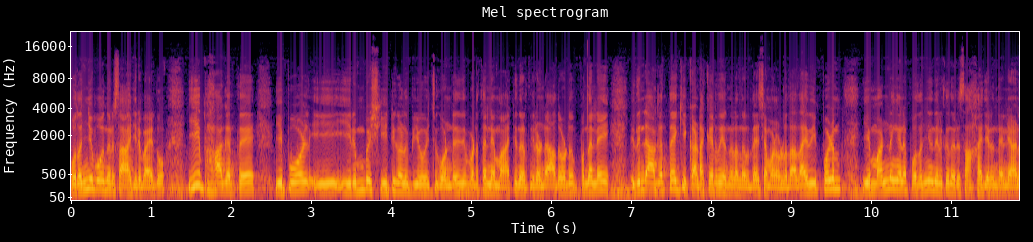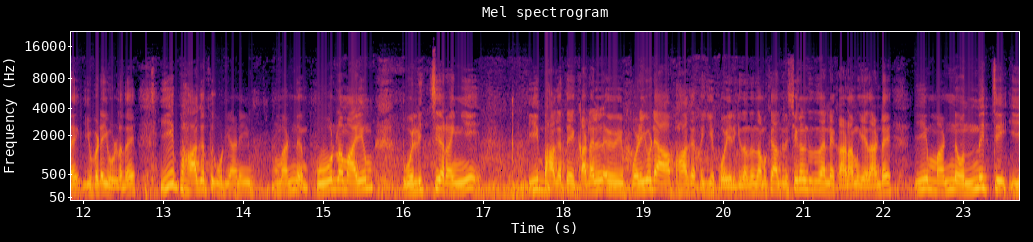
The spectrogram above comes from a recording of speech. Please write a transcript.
പുതഞ്ഞു പോകുന്ന ഒരു സാഹചര്യമായിരുന്നു. ഈ ഭാഗത്ത് ഇപ്പോൾ ഈ ഇരുമ്പ് ഷീറ്റുകൾ ഉപയോഗിച്ചുകൊണ്ട് ഇവിടെ തന്നെ മാറ്റി നിർത്തിയിട്ടുണ്ട്. അതോടൊപ്പം തന്നെ ഇതിന്റെ അകത്തേക്ക് കടക്കരുത് എന്നുള്ള നിർദ്ദേശമാണ് ഉള്ളത് അതായത് ഇപ്പോഴും ഈ മണ്ണ് ഇങ്ങനെ പുതഞ്ഞു നിൽക്കുന്ന ഒരു സാഹചര്യം തന്നെയാണ് ഇവിടെയുള്ളത്. ഈ ഭാഗത്ത് കൂടിയാണ് ഈ മണ്ണ് പൂർണമായും ഒലിച്ചിറങ്ങി ഈ ഭാഗത്തെ കടൽ പുഴയുടെ ആ ഭാഗത്തേക്ക് പോയിരിക്കുന്നത്. നമുക്ക് ആ ദൃശ്യങ്ങളിൽ നിന്ന് തന്നെ കാണാം. ഏതാണ്ട് ഈ മണ്ണ് ഒന്നിച്ച് ഈ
